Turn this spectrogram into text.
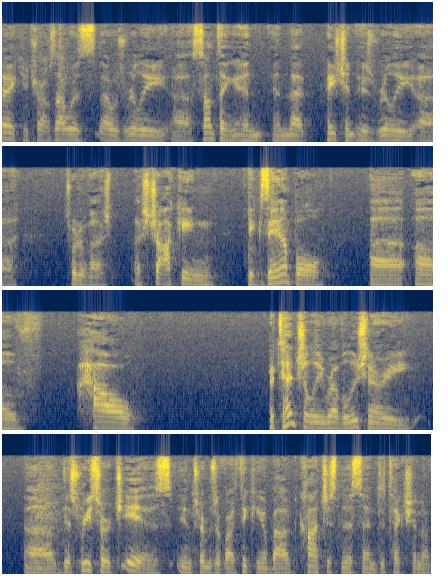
Thank you, Charles. That was that was really uh, something, and and that patient is really uh, sort of a, a shocking example uh, of how potentially revolutionary uh, this research is in terms of our thinking about consciousness and detection of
